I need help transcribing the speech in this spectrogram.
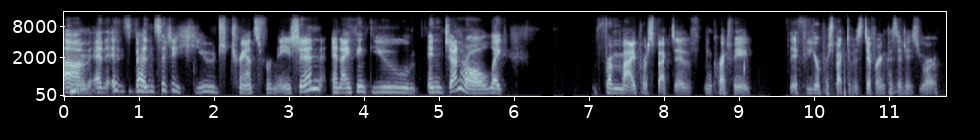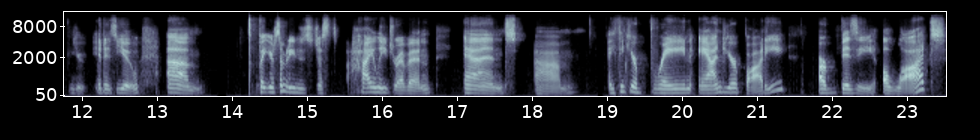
Um, and it's been such a huge transformation and i think you in general like from my perspective, and correct me if your perspective is different because it is your you it is you um, but you're somebody who's just highly driven and um, i think your brain and your body are busy a lot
